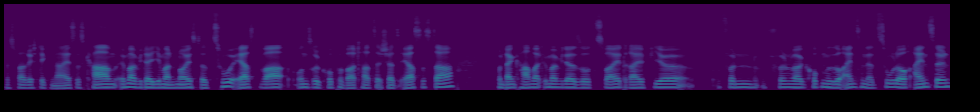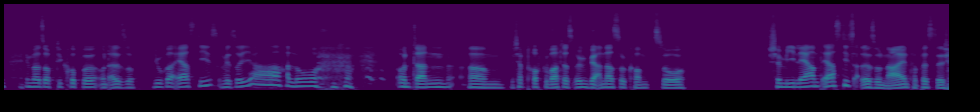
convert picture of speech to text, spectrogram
Es war richtig nice. Es kam immer wieder jemand Neues dazu. Erst war unsere Gruppe war tatsächlich als erstes da. Und dann kam halt immer wieder so zwei, drei, vier fünf, Fünfer-Gruppen so einzeln dazu oder auch einzeln, immer so auf die Gruppe und alle so, Jura-Erstis? Und wir so, ja, hallo. und dann, ähm, ich habe darauf gewartet, dass irgendwer anders so kommt, so, Chemie Lehramt Erstis? Alle so, nein, verpiss dich.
